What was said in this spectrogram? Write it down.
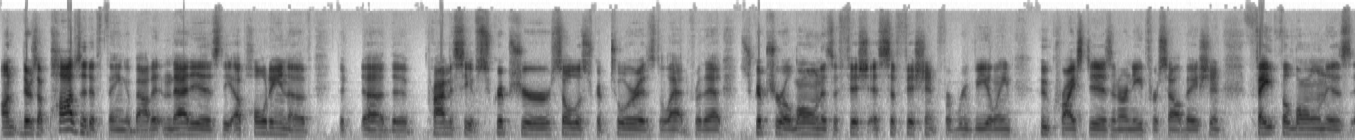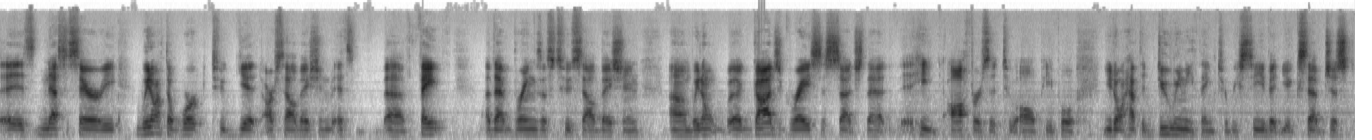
on. There's a positive thing about it, and that is the upholding of the uh, the primacy of Scripture. Sola Scriptura is the Latin for that. Scripture alone is, fish, is sufficient for revealing who Christ is and our need for salvation. Faith alone is is necessary. We don't have to work to get our salvation. It's uh, faith that brings us to salvation. Um, we don't. Uh, God's grace is such that He offers it to all people. You don't have to do anything to receive it. You accept just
